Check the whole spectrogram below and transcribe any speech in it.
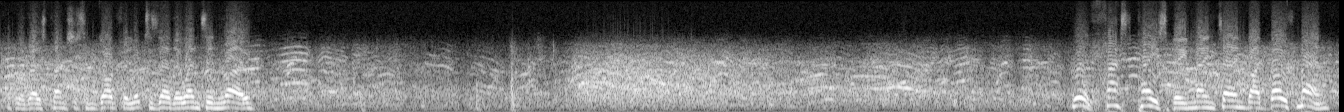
A couple of those punches from Godfrey looked as though they went in low. Real fast pace being maintained by both men.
